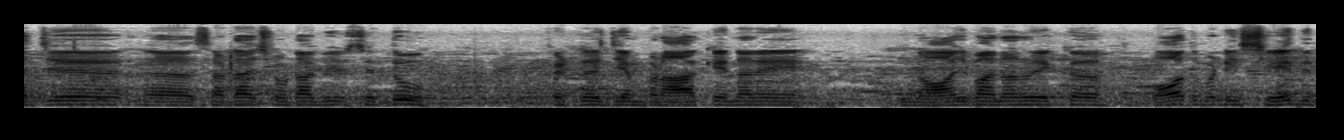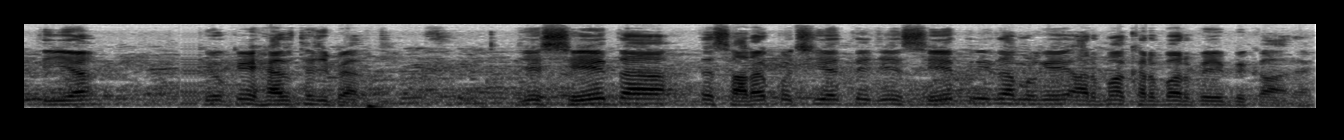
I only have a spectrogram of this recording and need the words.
ਅੱਜ ਅ, ਸਾਡਾ ਛੋਟਾ ਵੀਰ ਸਿੱਧੂ ਫਿਟਨੈਸ ਜਿਮ ਬਣਾ ਕੇ ਇਹਨਾਂ ਨੇ ਨੌਜਵਾਨਾਂ ਨੂੰ ਇੱਕ ਬਹੁਤ ਵੱਡੀ ਸੇਧ ਦਿੱਤੀ ਆ, ਕਿਉਂਕਿ ਹੈਲਥ ਇਜ਼ ਵੈਲਥ ਜੇ ਸਿਹਤ ਆ, ਤੇ ਸਾਰਾ ਕੁਝ ਹੀ ਹੈ ਤੇ ਜੇ ਸਿਹਤ ਨਹੀਂ ਤਾਂ ਮੁਰਗੇ ਅਰਬਾਂ ਖਰਬਾਂ ਰੁਪਏ ਬੇਕਾਰ ਹੈ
